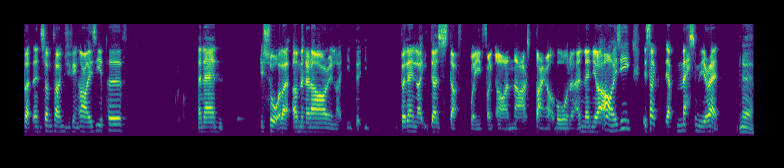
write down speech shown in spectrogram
but then sometimes you think, oh, is he a perv? And then you're sort of like um and ahhing, like you, that you, but then like he does stuff where you think, oh, nah, it's bang out of order, and then you're like, oh, is he? It's like they're messing with your head. Yeah,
